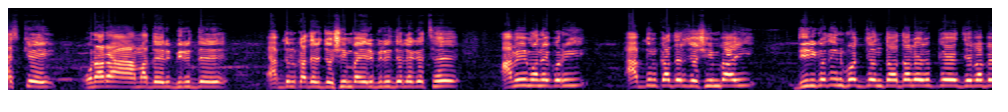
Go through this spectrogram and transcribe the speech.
আজকে ওনারা আমাদের বিরুদ্ধে আব্দুল কাদের জসিম ভাইয়ের বিরুদ্ধে লেগেছে। আমি মনে করি আব্দুল কাদের জসিম ভাই দীর্ঘদিন পর্যন্ত দলেরকে যেভাবে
